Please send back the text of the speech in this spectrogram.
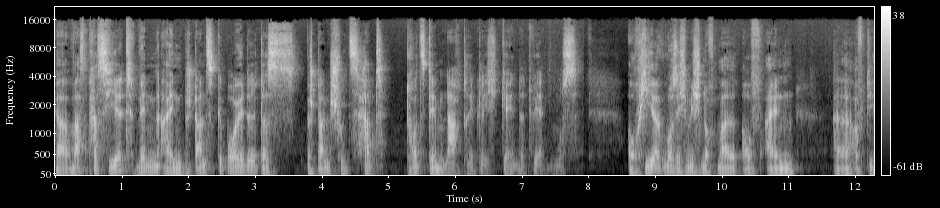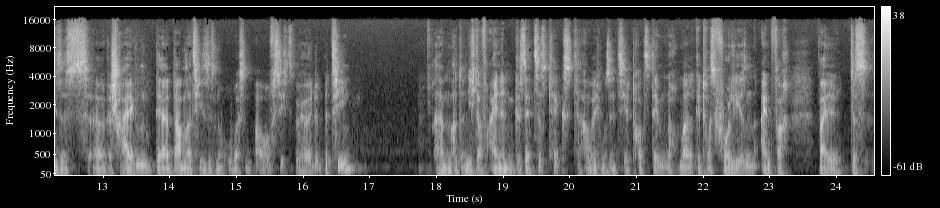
Ja, was passiert, wenn ein Bestandsgebäude, das Bestandsschutz hat, trotzdem nachträglich geändert werden muss? Auch hier muss ich mich nochmal auf ein äh, auf dieses äh, Schreiben, der damals hieß es noch obersten Bauaufsichtsbehörde, beziehen. Ähm, also nicht auf einen Gesetzestext, aber ich muss jetzt hier trotzdem nochmal etwas vorlesen, einfach weil das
